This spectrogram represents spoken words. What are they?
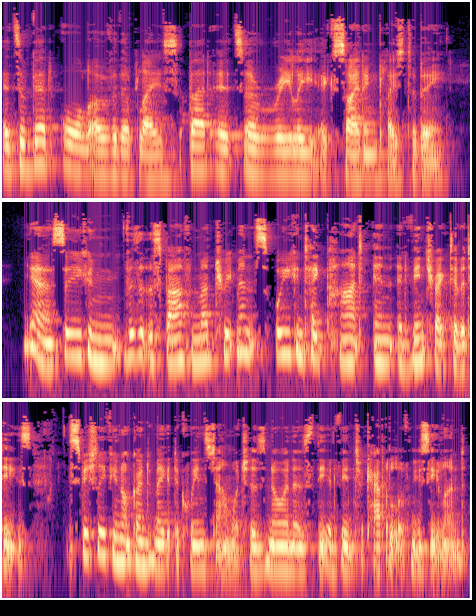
It's a bit all over the place, but it's a really exciting place to be. Yeah, so you can visit the spa for mud treatments, or you can take part in adventure activities, especially if you're not going to make it to Queenstown, which is known as the adventure capital of New Zealand.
